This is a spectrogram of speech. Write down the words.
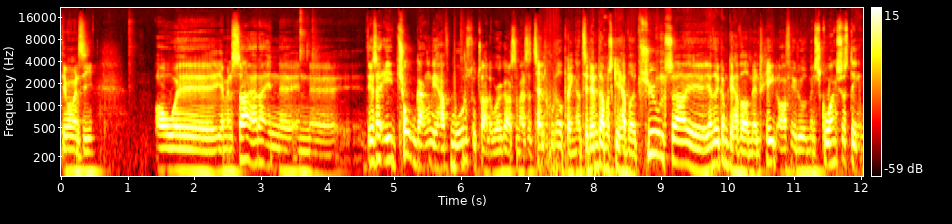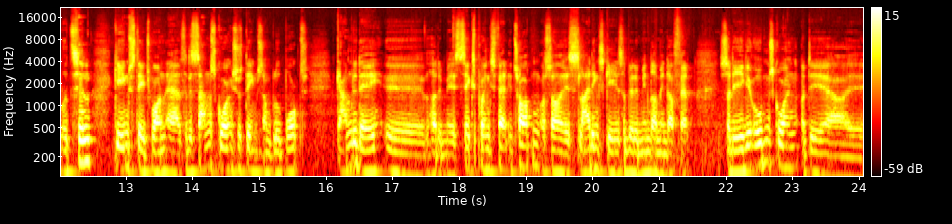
Det må man sige. Og øh, jamen, så er der en, øh, en, øh, det er så en, to gange, vi har haft monostrukturelle workouts, som altså talt 100 point. Og til dem, der måske har været i tvivl, så øh, jeg ved ikke, om det har været meldt helt offentligt ud, men scoringssystemet til Game Stage 1 er altså det samme scoringssystem, som blev brugt gamle dage, øh, hvad hedder det, med 6 points fald i toppen, og så øh, sliding scale, så bliver det mindre og mindre fald. Så det er ikke open scoring, og det er øh,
